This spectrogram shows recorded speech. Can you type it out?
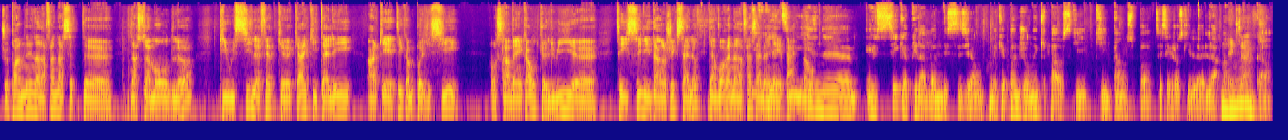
Je veux pas amener un enfant dans, cette, euh, dans ce monde-là. Puis aussi le fait que quand il est allé enquêter comme policier, on se rend bien compte que lui, euh, tu sais, il sait les dangers que ça a, puis d'avoir un enfant, ça a un Il impact. dit, donc, il, ne- il sait qu'il a pris la bonne décision, mais qu'il n'y a pas une journée qui passe qu'il ne pense pas. Tu sais, c'est quelque chose qui l'a encore.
